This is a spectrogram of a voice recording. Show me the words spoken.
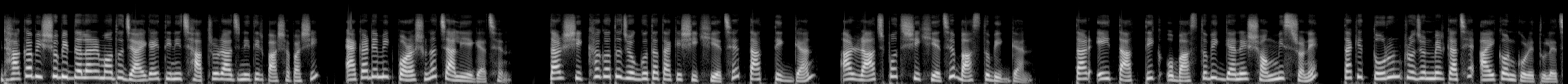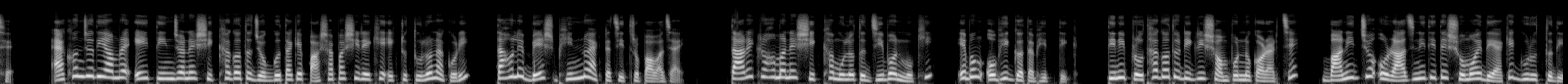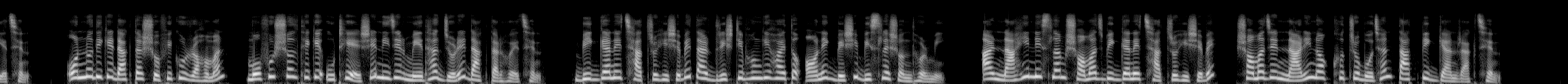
ঢাকা বিশ্ববিদ্যালয়ের মতো জায়গায় তিনি ছাত্র রাজনীতির পাশাপাশি একাডেমিক পড়াশোনা চালিয়ে গেছেন। তার শিক্ষাগত যোগ্যতা তাকে শিখিয়েছে তাত্ত্বিক জ্ঞান আর রাজপথ শিখিয়েছে বাস্তবিজ্ঞান তার এই তাত্ত্বিক ও বাস্তবিক জ্ঞানের সংমিশ্রণে তাকে তরুণ প্রজন্মের কাছে আইকন করে তুলেছে। এখন যদি আমরা এই তিনজনের শিক্ষাগত যোগ্যতাকে পাশাপাশি রেখে একটু তুলনা করি তাহলে বেশ ভিন্ন একটা চিত্র পাওয়া যায়। তারেক রহমানের শিক্ষা মূলত জীবনমুখী এবং অভিজ্ঞতা ভিত্তিক তিনি প্রথাগত ডিগ্রি সম্পন্ন করার চেয়ে বাণিজ্য ও রাজনীতিতে সময় দেয়াকে গুরুত্ব দিয়েছেন। অন্যদিকে ডাক্তার শফিকুর রহমান মফুস্বল থেকে উঠে এসে নিজের মেধার জোরে ডাক্তার হয়েছেন। বিজ্ঞানের ছাত্র হিসেবে তার দৃষ্টিভঙ্গি হয়তো অনেক বেশি বিশ্লেষণধর্মী। আর নাহিন ইসলাম সমাজবিজ্ঞানের ছাত্র হিসেবে সমাজের নারী নক্ষত্র বোঝান তাত্ত্বিক জ্ঞান রাখছেন।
